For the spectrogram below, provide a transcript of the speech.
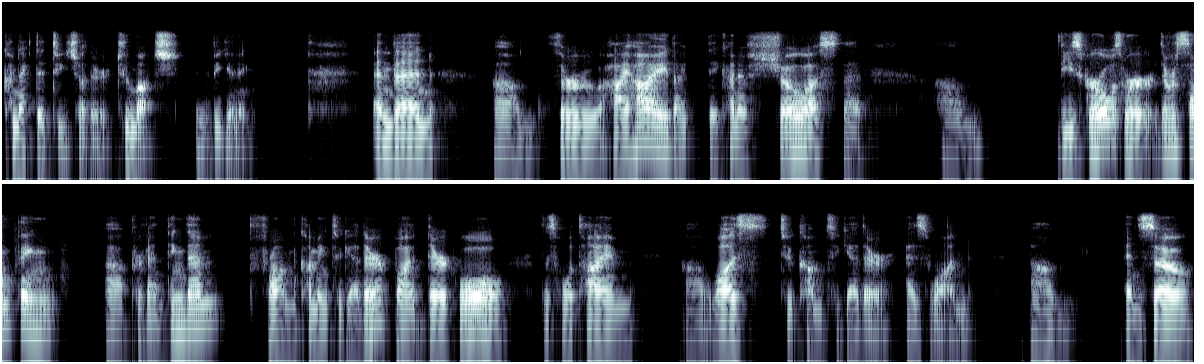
connected to each other too much in the beginning. And then um, through Hi High, like they kind of show us that um, these girls were, there was something uh, preventing them from coming together, but their goal this whole time uh, was to come together as one. Um, and so,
